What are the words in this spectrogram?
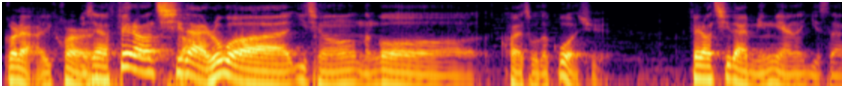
哥俩一块儿我现在非常期待，如果疫情能够快速的过去，非常期待明年的 E 三。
